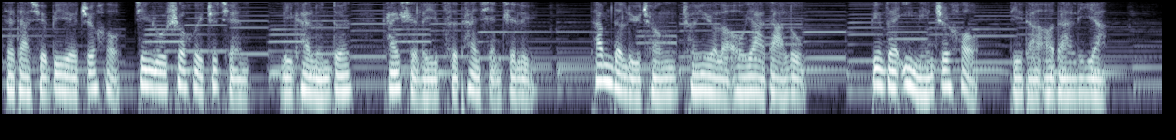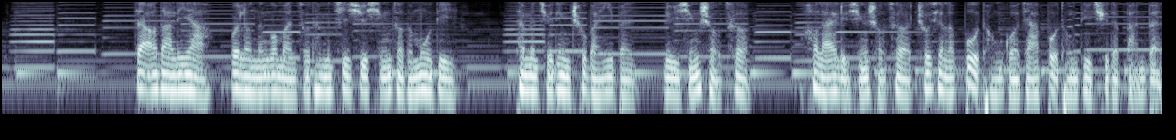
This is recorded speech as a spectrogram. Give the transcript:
在大学毕业之后进入社会之前，离开伦敦，开始了一次探险之旅。他们的旅程穿越了欧亚大陆，并在一年之后抵达澳大利亚。在澳大利亚，为了能够满足他们继续行走的目的。他们决定出版一本旅行手册，后来旅行手册出现了不同国家、不同地区的版本，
